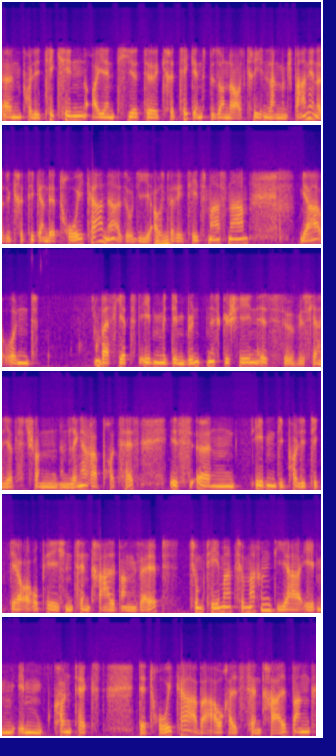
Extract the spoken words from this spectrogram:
ähm, Politik hin orientierte Kritik, insbesondere aus Griechenland und Spanien, also Kritik an der Troika, ne, also die mhm. Austeritätsmaßnahmen. Ja, und was jetzt eben mit dem Bündnis geschehen ist, ist ja jetzt schon ein längerer Prozess, ist ähm, eben die Politik der Europäischen Zentralbank selbst zum Thema zu machen, die ja eben im Kontext der Troika, aber auch als Zentralbank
